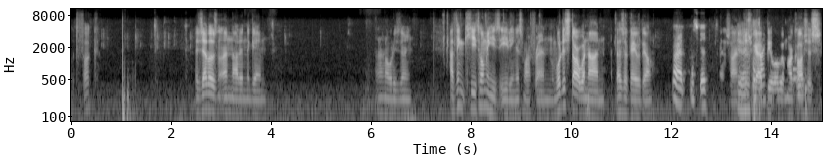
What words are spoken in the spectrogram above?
What the fuck? Zello's n- not in the game. I don't know what he's doing. I think he told me he's eating. It's my friend. We'll just start with nine. That's okay with y'all. Alright, that's good. That's fine. Yeah. Just we That's gotta fine. be a little bit more cautious.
